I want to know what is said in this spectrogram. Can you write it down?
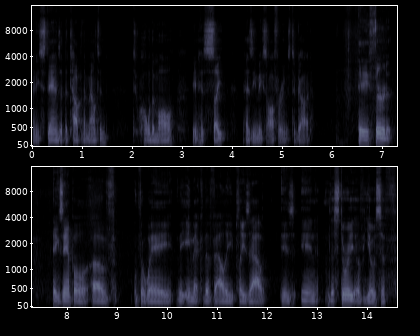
and he stands at the top of the mountain to hold them all in his sight as he makes offerings to God. A third example of the way the Emek, the valley, plays out is in the story of Yosef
